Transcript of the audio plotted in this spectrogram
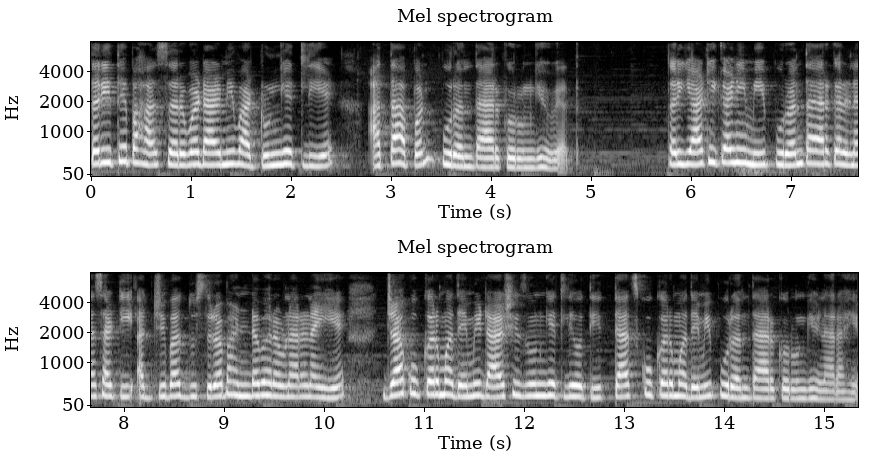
तर इथे पहा सर्व डाळ मी वाटून घेतली आहे आता आपण पुरण तयार करून घेऊयात. तर या ठिकाणी मी पुरण तयार करण्यासाठी अजिबात दुसरं भांडं भरवणार नाही आहे ज्या कुकरमध्ये मी डाळ शिजवून घेतली होती त्याच कुकरमध्ये मी पुरण तयार करून घेणार आहे.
